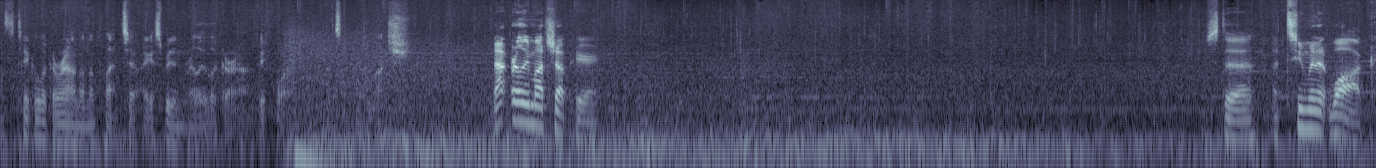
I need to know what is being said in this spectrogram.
Let's take a look around on the plateau. I guess we didn't really look around before. That's not really much. Not really much up here. Just a, a two minute walk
